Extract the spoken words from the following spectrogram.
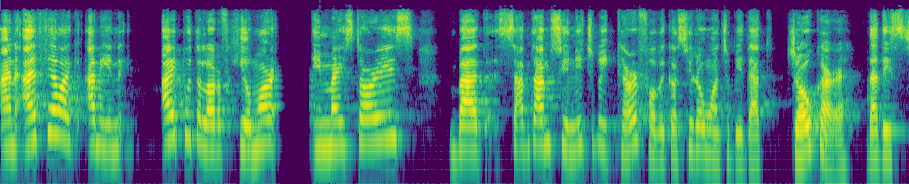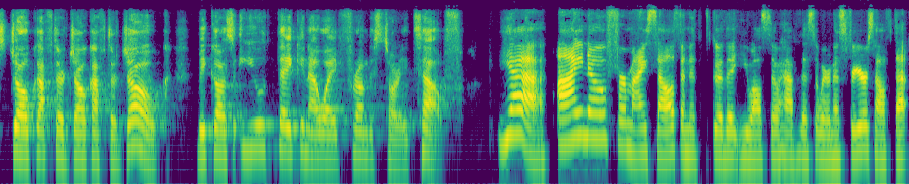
And I feel like, I mean, I put a lot of humor in my stories, but sometimes you need to be careful because you don't want to be that joker that is joke after joke after joke because you're taking away from the story itself. Yeah i know for myself and it's good that you also have this awareness for yourself that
